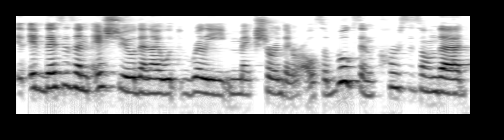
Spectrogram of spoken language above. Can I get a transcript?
if this is an issue, then I would really make sure there are also books and courses on that.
